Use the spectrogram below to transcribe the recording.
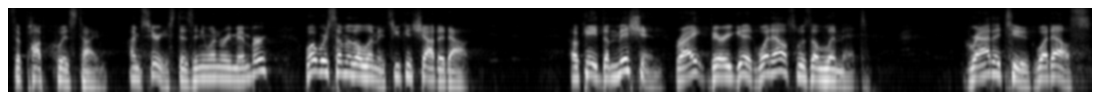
It's a pop quiz time. I'm serious. Does anyone remember? What were some of the limits? You can shout it out. Okay, the mission, right? Very good. What else was a limit? Gratitude. Gratitude. What else?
